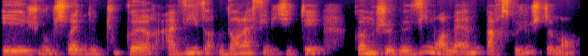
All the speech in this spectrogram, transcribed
Et je vous le souhaite de tout cœur à vivre dans la félicité comme je le vis moi-même, parce que justement,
